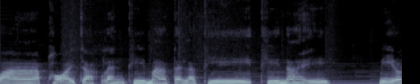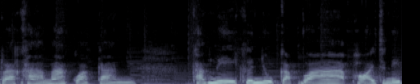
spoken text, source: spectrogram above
ว่าพลอยจากแหล่งที่มาแต่ละที่ที่ไหน มีราคามากกว่ากัน ทั้งนี้ขึ้นอยู่กับว่าพลอยชนิด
